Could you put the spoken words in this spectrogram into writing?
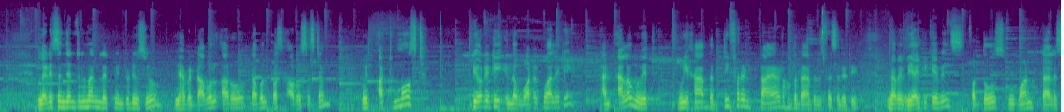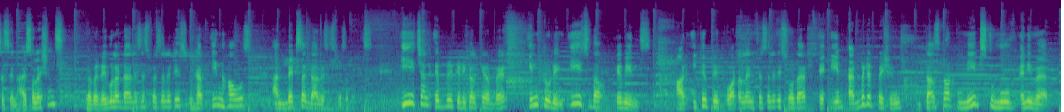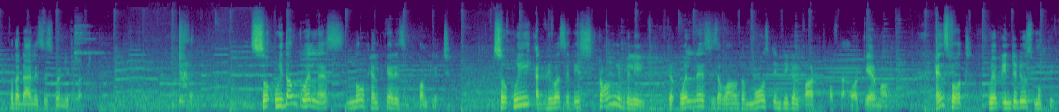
Ladies and gentlemen, let me introduce you. We have a double RO, double plus RO system with utmost purity in the water quality and along with we have the different tier of the dialysis facility. We have a VIP cabins for those who want dialysis in isolations. We have a regular dialysis facilities. We have in-house and bedside dialysis facilities. Each and every critical care bed, including each of the cabins, are equipped with waterline facilities so that an admitted patient does not needs to move anywhere for the dialysis when required. So without wellness, no healthcare is complete. So we at Vivacity strongly believe that wellness is one of the most integral part of the, our care model. Henceforth, we have introduced Mukti.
